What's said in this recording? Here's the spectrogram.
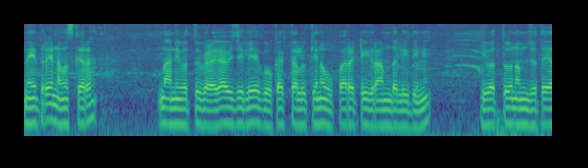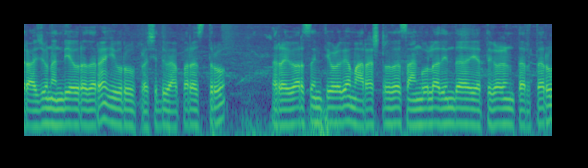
ಸ್ನೇಹಿತರೆ, ನಮಸ್ಕಾರ. ನಾನಿವತ್ತು ಬೆಳಗಾವಿ ಜಿಲ್ಲೆಯ ಗೋಕಾಕ್ ತಾಲೂಕಿನ ಉಪ್ಪಾರಟ್ಟಿ ಗ್ರಾಮದಲ್ಲಿದ್ದೀನಿ ಇವತ್ತು ನಮ್ಮ ಜೊತೆ ರಾಜು ನಂದಿ ಅವರು ಅದಾರ ಇವರು ಪ್ರಸಿದ್ಧ ವ್ಯಾಪಾರಸ್ಥರು. ರವಿವಾರ ಸಂತಿಯೊಳಗೆ ಮಹಾರಾಷ್ಟ್ರದ ಸಾಂಗೋಲಾದಿಂದ ಎತ್ತುಗಳನ್ನು ತರ್ತಾರು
